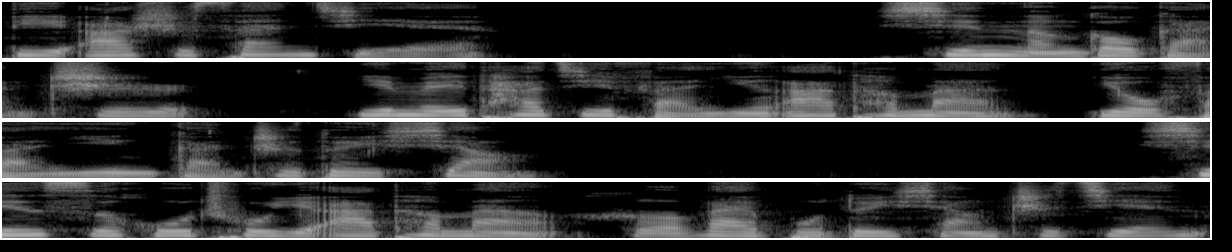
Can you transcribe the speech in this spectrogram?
第二十三节，心能够感知，因为它既反映阿特曼，又反映感知对象。心似乎处于阿特曼和外部对象之间，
